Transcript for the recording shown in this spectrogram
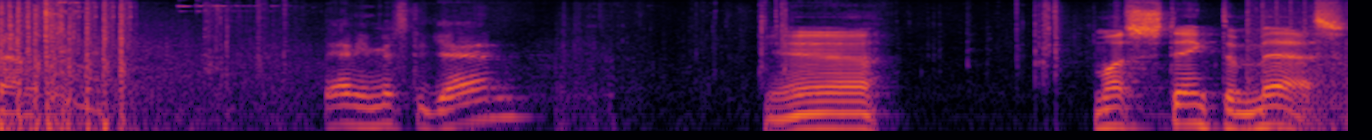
asset. Damn, he missed again. Yeah. Must stink to miss.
